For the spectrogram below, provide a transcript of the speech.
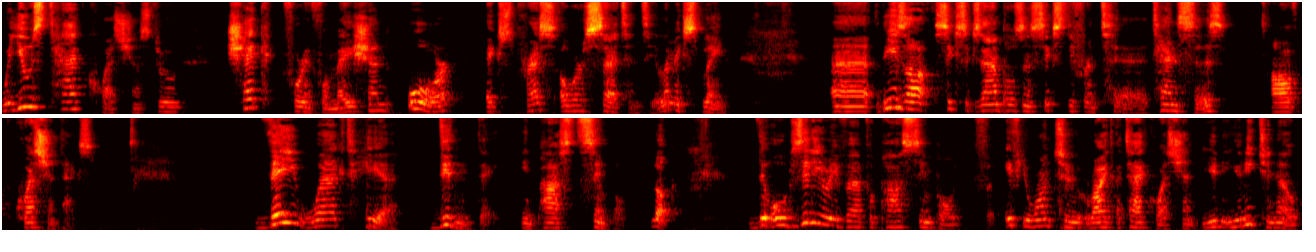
We use tag questions to check for information or express our certainty. Let me explain. Uh, these are six examples in six different uh, tenses. of question tags. They worked here, didn't they, in past simple? Look, the auxiliary verb for past simple, if you want to write a tag question, you, you need to know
